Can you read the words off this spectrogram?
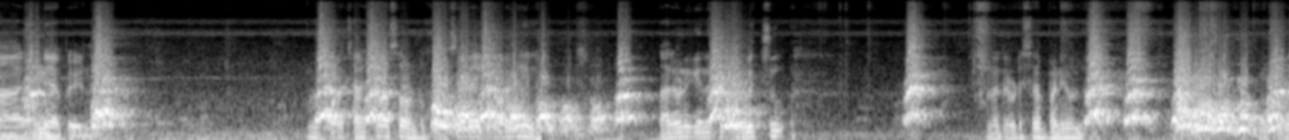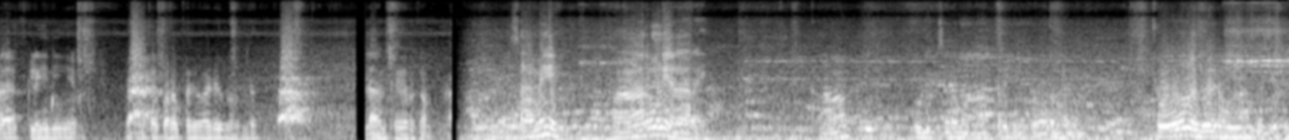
നാല് മണിയായപ്പോൾ എഴുന്നു. കുറച്ച് ആശ്വാസമുണ്ട്. കുറച്ച് നേരം ഉറങ്ങിയില്ല. നാല് മണിക്ക് എന്നിട്ട് കുളിച്ചു. എന്നിട്ട് ഇവിടെ ചില പണിയുണ്ട്. കുറേ ക്ലീനിങ്ങും അങ്ങനത്തെ കുറേ പരിപാടികളുണ്ട്. എല്ലാം തീർക്കണം. സമയം ആറു മണിയാകാറായി കാപ്പി കുടിച്ചത് മാത്രമേ എനിക്ക് ഓർമ്മയുള്ളൂ ചോറ് ഇതുവരെ ഉണ്ണാൻ പറ്റിയിട്ട്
